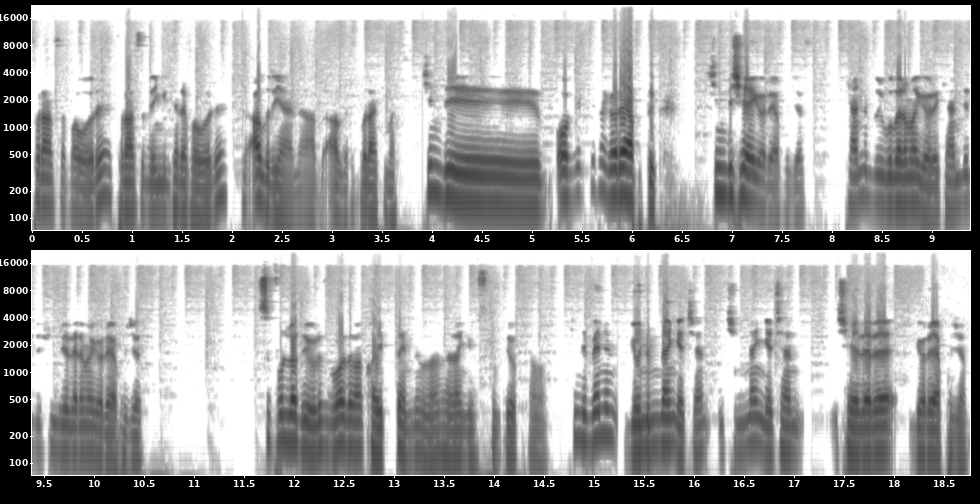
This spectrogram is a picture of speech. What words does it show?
Fransa favori. Fransa ve İngiltere favori. Alır yani abi alır bırakmaz. Şimdi objektife göre yaptık. Şimdi şeye göre yapacağız. Kendi duygularıma göre, kendi düşüncelerime göre yapacağız. Sıfırla diyoruz. Bu arada ben kayıttayım değil mi lan? Herhangi bir sıkıntı yok tamam. Şimdi benim gönlümden geçen, içimden geçen şeylere göre yapacağım.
